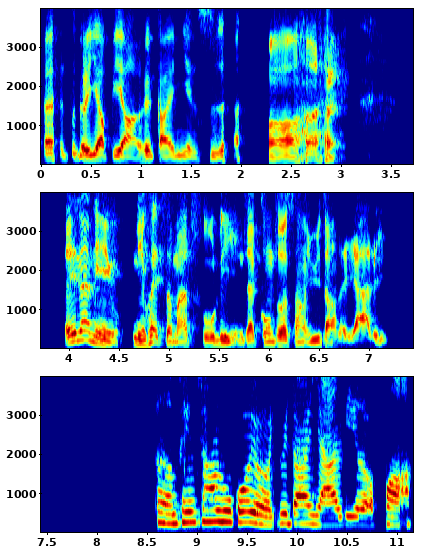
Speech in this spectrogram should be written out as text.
这个人要不要？会刚才面试。哦，哎，那你你会怎么处理你在工作上遇到的压力？嗯，平常如果有遇到压力的话，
